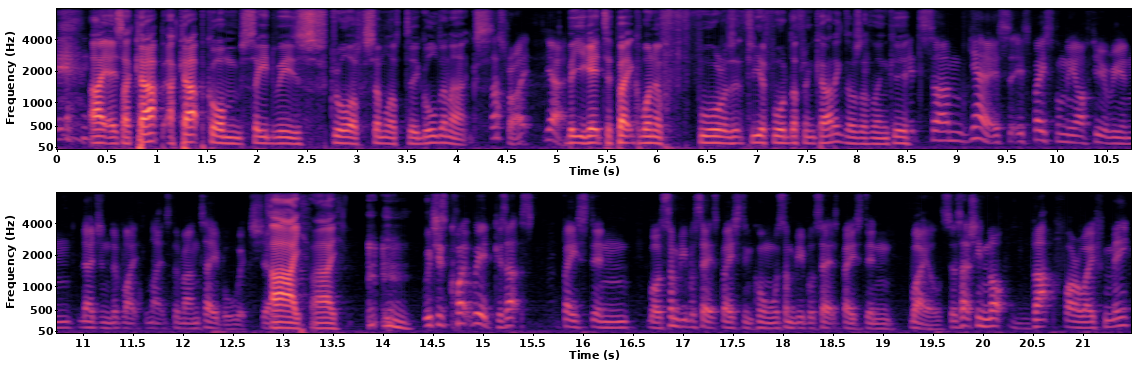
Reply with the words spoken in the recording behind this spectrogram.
aye. It's a cap a Capcom sideways scroller similar to Golden Axe, That's right. Yeah. but you get to pick one of four. Is it three or four different characters? I think. Eh? It's um yeah it's it's based on the Arthurian legend of like Knights of the Round Table, which uh, Aye, aye. which is quite weird because that's based in well some people say it's based in Cornwall some people say it's based in Wales so it's actually not that far away from me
